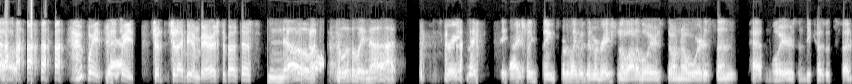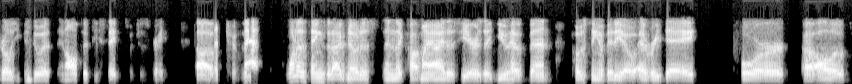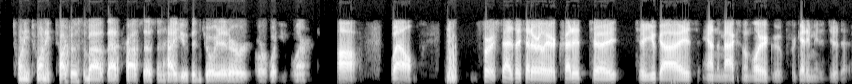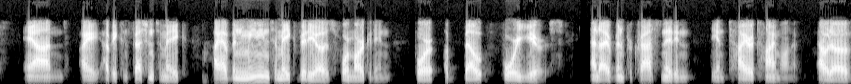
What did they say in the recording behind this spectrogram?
Uh, wait, Matt, wait. Should should I be embarrassed about this? No, no. absolutely not. It's great. I, I actually think, sort of like with immigration, a lot of lawyers don't know where to send patent lawyers, and because it's federal, you can do it in all 50 states, which is great. Uh, That's true. Matt, one of the things that I've noticed and that caught my eye this year is that you have been posting a video every day for uh, all of 2020. Talk to us about that process and how you've enjoyed it or, or what you've learned. Ah, well, first, as I said earlier, credit to, to you guys and the Maximum Lawyer Group for getting me to do this. And I have a confession to make. I have been meaning to make videos for marketing for about four years, and I have been procrastinating the entire time on it out of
